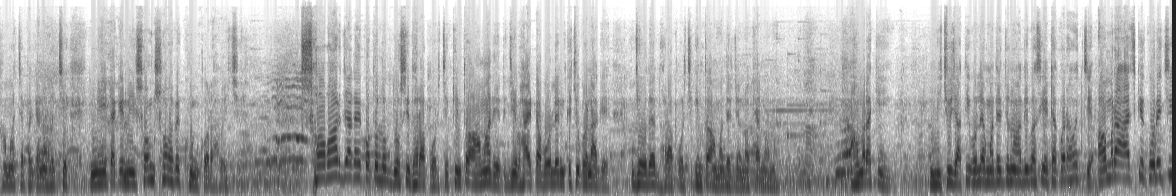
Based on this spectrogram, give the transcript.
ধামা চাপা কেন হচ্ছে? মেয়েটাকে নৃশংসভাবে খুন করা হয়েছে। সবার জায়গায় কত লোক দোষী ধরা পড়ছে, কিন্তু আমাদের, যে ভাইটা বললেন কিছুক্ষণ আগে যে ওদের ধরা পড়ছে, কিন্তু আমাদের জন্য কেন না? আমরা কি নিচু জাতি বলে আমাদের জন্য আদিবাসী এটা করা হচ্ছে? আমরা আজকে করেছি,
